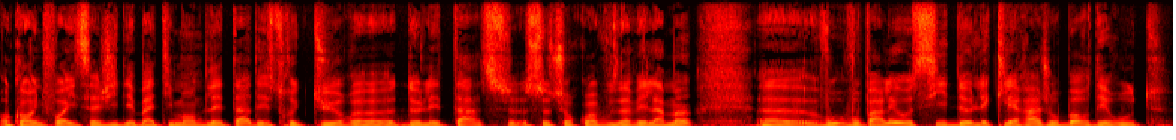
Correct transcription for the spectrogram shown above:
Encore une fois, il s'agit des bâtiments de l'État, des structures de l'État, ce, sur quoi vous avez la main. vous, vous parlez aussi de l'éclairage au bord des routes.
